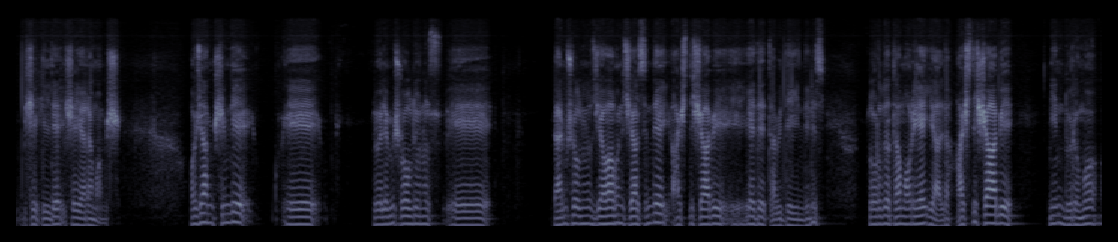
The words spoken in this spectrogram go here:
bir şekilde işe yaramamış. Hocam şimdi e, söylemiş olduğunuz, e, vermiş olduğunuz cevabın içerisinde Haçlı Şabi'ye de tabii değindiniz. Soru da tam oraya geldi. Haçlı Şabi'nin durumu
